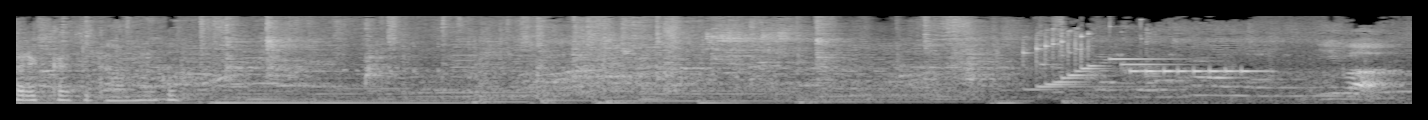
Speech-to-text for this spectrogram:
네, 처리까지 다 하고 2번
